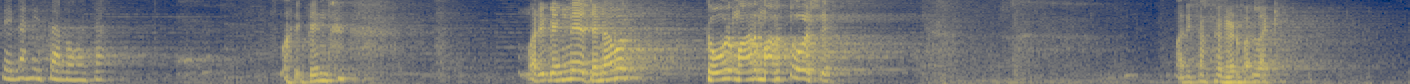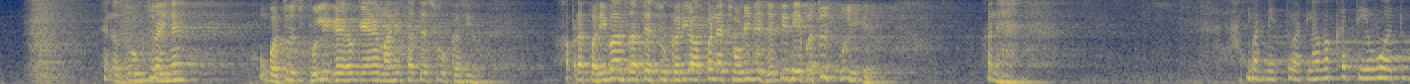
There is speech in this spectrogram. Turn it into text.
શેના નિશાનો હતા? મારી બેનને મારી બેનને જનાવર ઢોર માર મારતો હશે. મારી સામે રડવા લાગી. એનો દુઃખ જોઈને હું બધું જ ભૂલી ગયો કે એણે મારી સાથે શું કર્યું. આપણા પરિવાર સાથે શું કર્યું આપણને છોડીને જતી રહી બધું જ ભૂલી ગયો. અને આપણને તો આટલા વખત એવું હતું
